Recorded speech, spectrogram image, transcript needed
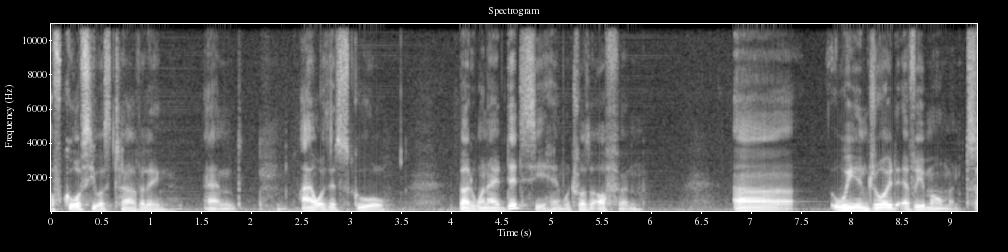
Of course, he was traveling and I was at school. But when I did see him, which was often, uh, we enjoyed every moment.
